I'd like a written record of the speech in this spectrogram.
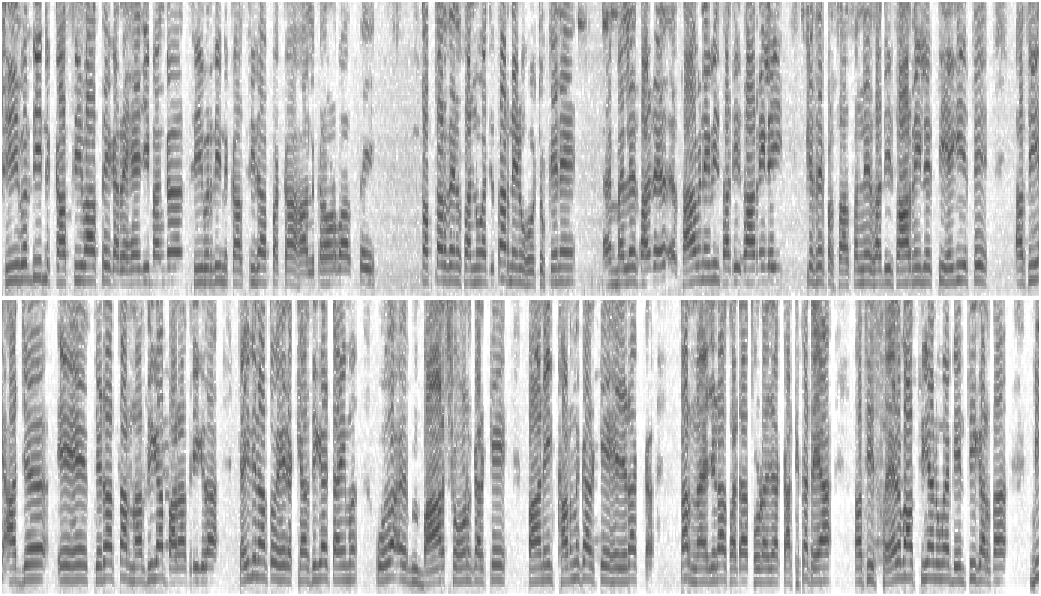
ਸੀਵਰ ਦੀ ਨਿਕਾਸੀ ਵਾਸਤੇ ਕਰ ਰਹੇ ਹਾਂ ਜੀ ਮੰਗ। ਸੀਵਰ ਦੀ ਨਿਕਾਸੀ ਦਾ ਪੱਕਾ ਹੱਲ ਕਰਾਉਣ ਵਾਸਤੇ 77 ਦਿਨ ਸਾਨੂੰ ਅੱਜ ਧਰਨੇ ਨੂੰ ਹੋ ਚੁੱਕੇ ਨੇ। ਐਮਐਲਏ ਸਾਡੇ ਸਾਹਿਬ ਨੇ ਵੀ ਸਾਡੀ ਸਾਰ ਨਹੀਂ ਲਈ ਕਿਸੇ ਪ੍ਰਸ਼ਾਸਨ ਨੇ ਸਾਡੀ ਸਾਰ ਨਹੀਂ ਲੈਤੀ ਹੈਗੀ ਇੱਥੇ। ਅਸੀਂ ਅੱਜ ਇਹ ਜਿਹੜਾ ਧਰਨਾ ਸੀਗਾ 12 ਤਰੀਕ ਦਾ ਕਈ ਦਿਨਾਂ ਤੋਂ ਇਹ ਰੱਖਿਆ ਸੀਗਾ ਟਾਈਮ ਉਹਦਾ ਅਹ, ਬਾਰਿਸ਼ ਹੋਣ ਕਰਕੇ ਪਾਣੀ ਖੜਨ ਕਰਕੇ ਇਹ ਜਿਹੜਾ ਕ- ਧਰਨਾ ਹੈ ਜਿਹੜਾ ਸਾਡਾ ਥੋੜਾ ਜਿਹਾ ਇਕੱਠ ਘਟਿਆ। ਅਸੀਂ ਸ਼ਹਿਰ ਵਾਸੀਆਂ ਨੂੰ ਮੈਂ ਬੇਨਤੀ ਕਰਦਾ ਵੀ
